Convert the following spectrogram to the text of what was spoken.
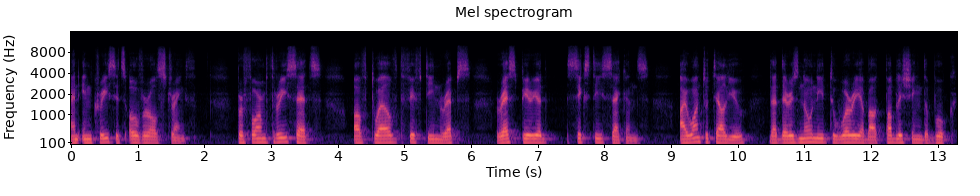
and increase its overall strength. Perform three sets of 12 to 15 reps, rest period 60 seconds. I want to tell you that there is no need to worry about publishing the book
